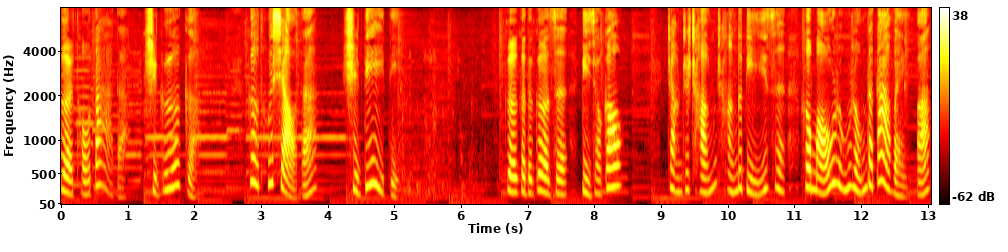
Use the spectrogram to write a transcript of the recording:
个头大的是哥哥，个头小的是弟弟。哥哥的个子比较高。长着长长的鼻子和毛茸茸的大尾巴。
